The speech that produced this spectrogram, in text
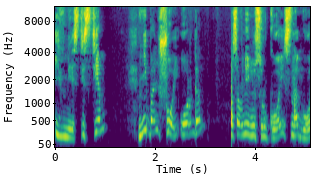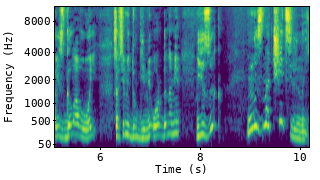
И вместе с тем небольшой орган по сравнению с рукой, с ногой, с головой, со всеми другими органами, язык незначительный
